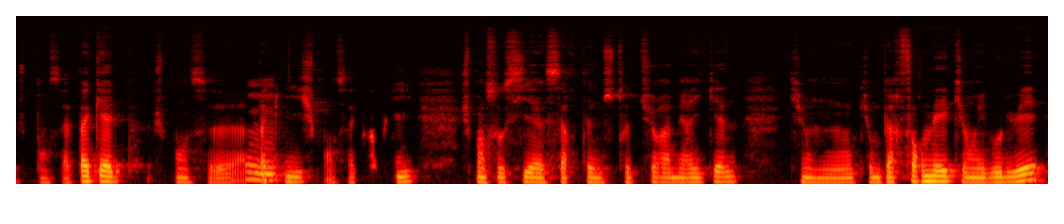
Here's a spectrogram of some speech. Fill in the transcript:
je pense à PackHelp, je pense, à Mmh. Packly, je pense à Copy, je pense aussi à certaines structures américaines qui ont qui ont performé, qui ont évolué.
